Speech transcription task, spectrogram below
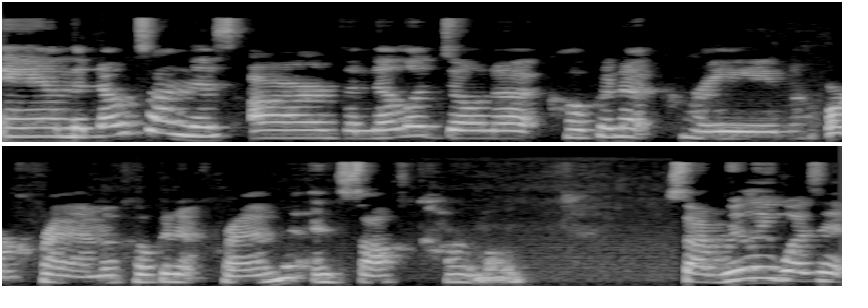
And the notes on this are vanilla donut, coconut cream or creme, coconut creme, and soft caramel. So I really wasn't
